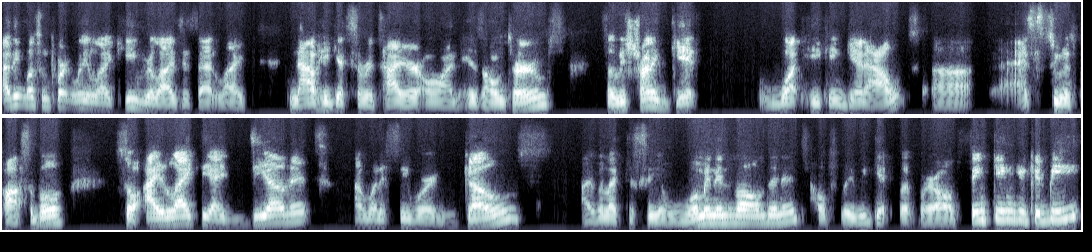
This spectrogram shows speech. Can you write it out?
I think most importantly, like he realizes that like now he gets to retire on his own terms. So he's trying to get what he can get out uh, as soon as possible. So I like the idea of it. I want to see where it goes. I would like to see a woman involved in it. Hopefully, we get what we're all thinking it could be.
